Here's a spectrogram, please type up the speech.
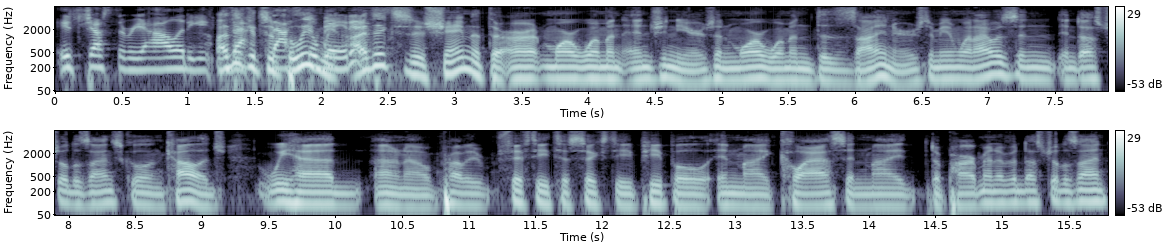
it's just the reality. I think that, it's a believe me, I think it's a shame that there aren't more women engineers and more women designers. I mean, when I was in industrial design school in college, we had I don't know, probably 50 to 60 people in my class in my department of industrial design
